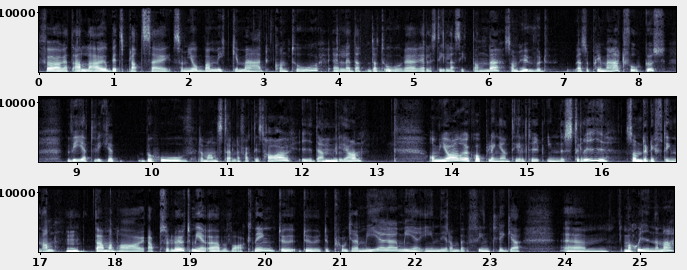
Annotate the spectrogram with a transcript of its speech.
för att alla arbetsplatser som jobbar mycket med kontor eller dat- datorer eller stillasittande som huvud, alltså primärt fokus, vet vilket behov de anställda faktiskt har i den Mm. miljön. Om jag drar kopplingen till typ industri som du lyfte innan, Mm. där man har absolut mer övervakning, du, du, du programmerar mer in i de befintliga ehm, maskinerna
